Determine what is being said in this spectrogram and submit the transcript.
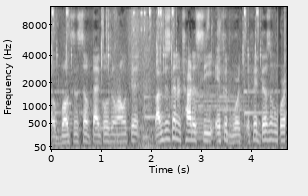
uh, bugs and stuff that goes around with it. But I'm just gonna try to see if it works. If it doesn't work,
